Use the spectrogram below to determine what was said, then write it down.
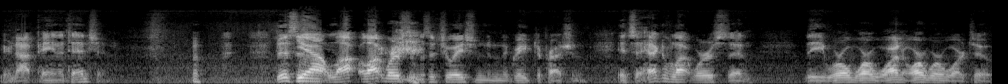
you're not paying attention. This is yeah. a lot, a lot worse than the situation in the Great Depression. It's a heck of a lot worse than the World War One or World War Two.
